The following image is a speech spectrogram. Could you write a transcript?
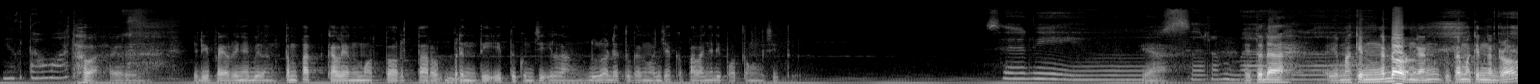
Ya ketawa. ketawa Pak RW-nya jadi Pak RW-nya bilang tempat kalian motor taruh berhenti itu kunci hilang. Dulu ada tukang ojek kepalanya dipotong di situ. Serius. Ya. Serem itu dah. Ya makin ngedorong kan? Kita makin ngedrop.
